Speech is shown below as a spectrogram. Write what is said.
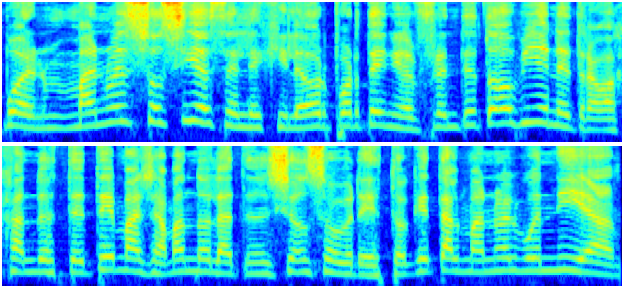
Bueno, Manuel Socias, el legislador porteño del Frente Todos, viene trabajando este tema, llamando la atención sobre esto. ¿Qué tal, Manuel? Buen día.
